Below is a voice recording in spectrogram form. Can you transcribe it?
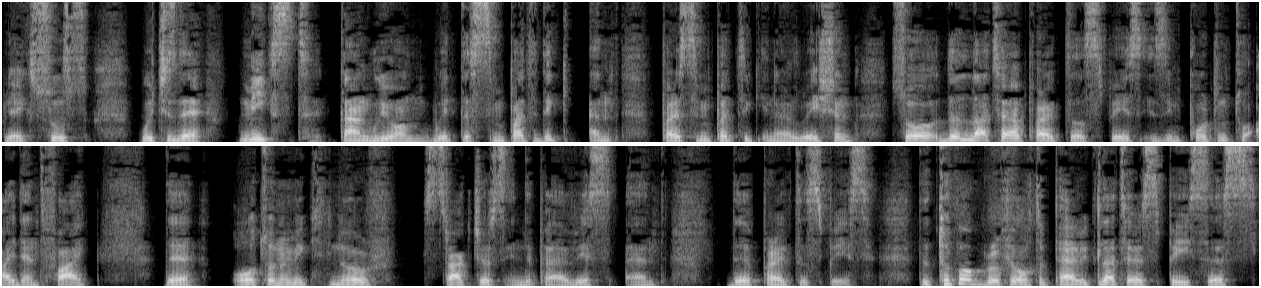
plexus, which is a mixed ganglion with the sympathetic and parasympathetic innervation. So the lateral pararectal space is important to identify the autonomic nerve structures in the pelvis and the pararectal space. The topography of the pelvic lateral spaces,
